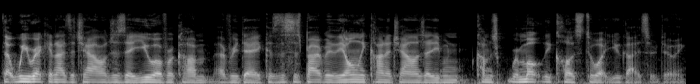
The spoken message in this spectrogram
that we recognize the challenges that you overcome every day because this is probably the only kind of challenge that even comes remotely close to what you guys are doing.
